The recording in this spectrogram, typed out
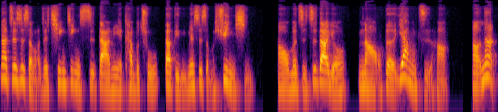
那这是什么？这清净四大你也看不出到底里面是什么讯息啊？我们只知道有脑的样子哈。好、那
